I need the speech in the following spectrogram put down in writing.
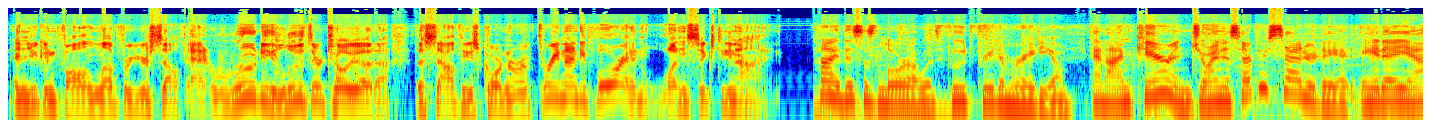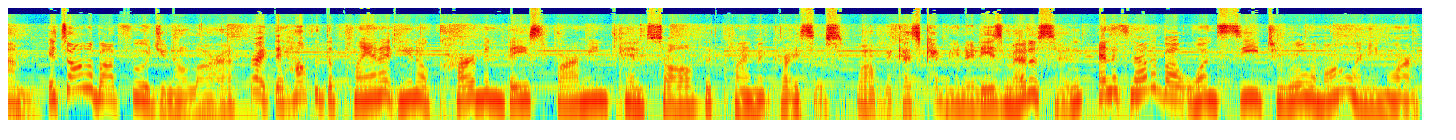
and you can fall in love for yourself at Rudy Luther Toyota, the southeast corner of 394 and 169. Hi, this is Laura with Food Freedom Radio. And I'm Karen. Join us every Saturday at 8 a.m. It's all about food, you know, Laura. Right, the health of the planet. You know, carbon based farming can solve the climate crisis. Well, because community is medicine. And it's not about one seed to rule them all anymore.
